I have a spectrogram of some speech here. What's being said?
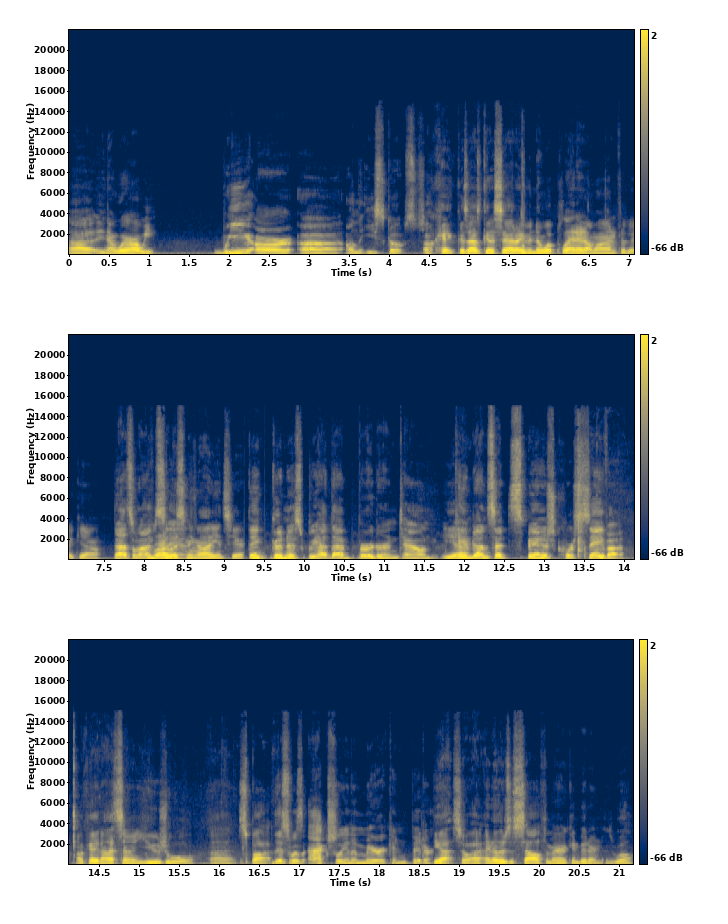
Uh, you know, where are we? We are uh, on the East Coast. Okay, because I was gonna say I don't even know what planet I'm on for the you know That's what I'm for our listening audience here. Thank goodness we had that birder in town. Yeah. Came down and said Spanish Corseva. Okay, now that's an unusual uh, spot. This was actually an American bittern. Yeah, so I, I know there's a South American bittern as well.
